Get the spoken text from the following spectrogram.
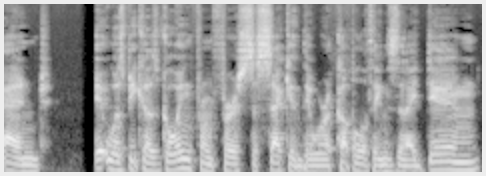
and it was because going from first to second, there were a couple of things that I didn't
